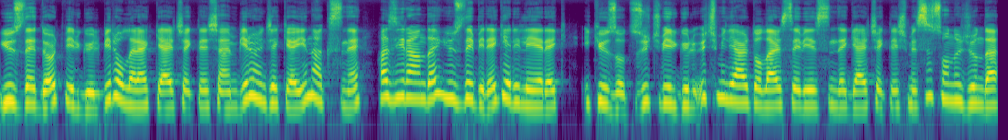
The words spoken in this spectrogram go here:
%4,1 olarak gerçekleşen bir önceki ayın aksine Haziran'da %1'e gerileyerek 233,3 milyar dolar seviyesinde gerçekleşmesi sonucunda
